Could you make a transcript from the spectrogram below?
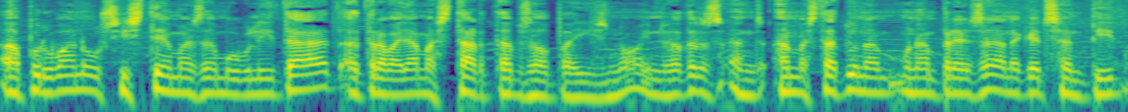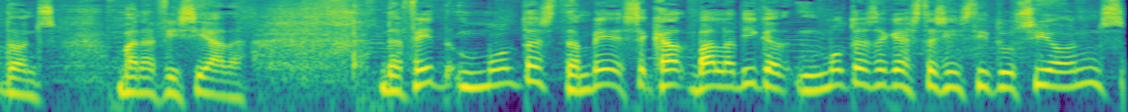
a provar nous sistemes de mobilitat, a treballar amb startups del país. No? I nosaltres ens, hem estat una, una empresa, en aquest sentit, doncs, beneficiada. De fet, moltes també, val a dir que moltes d'aquestes institucions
